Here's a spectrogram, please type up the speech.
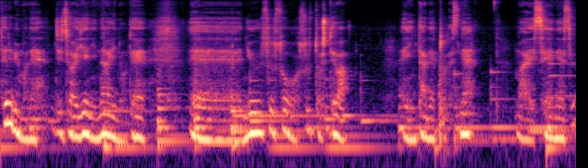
テレビもね実は家にないので、えー、ニュースソースとしてはインターネットですね。まあ、SNS、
